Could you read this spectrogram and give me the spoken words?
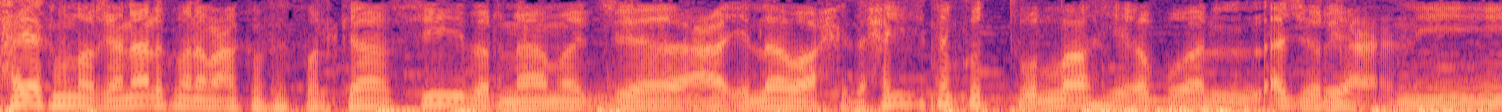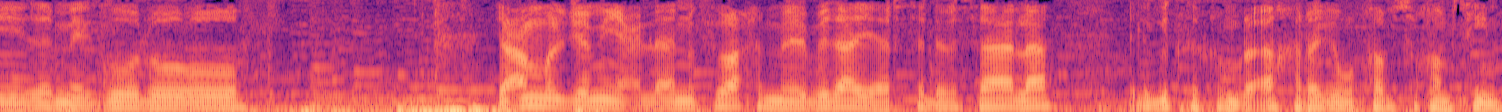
حياكم الله رجعنا لكم. أنا معكم فيصل كاف في برنامج عائلة واحدة. حقيقة كنت والله أبغى الأجر يعني زي ما يقولوا يعم الجميع لأنه في واحد من البداية أرسل رسالة اللي قلت لكم اخر رقمه 55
